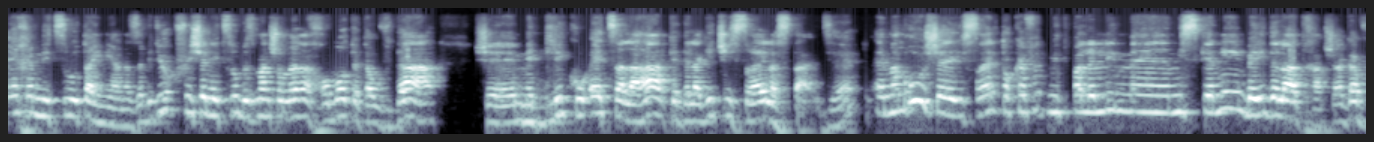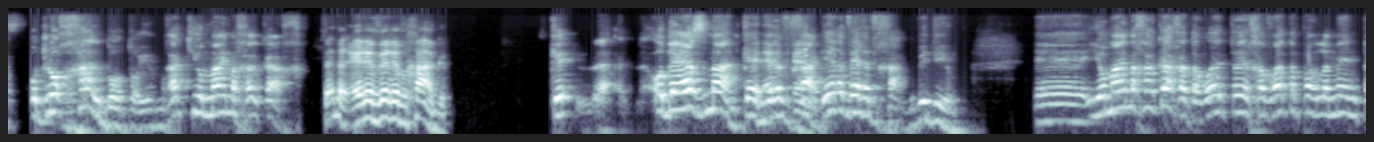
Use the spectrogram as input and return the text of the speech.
איך הם ניצלו את העניין הזה? בדיוק כפי שניצלו בזמן שומר החומות את העובדה שהם הדליקו עץ על ההר כדי להגיד שישראל עשתה את זה, הם אמרו שישראל תוקפת מתפללים אה, מסכנים בעיד אל אדחא, שאגב עוד לא חל באותו יום, רק יומיים אחר כך. בסדר, ערב ערב חג. כן, עוד היה זמן, כן, ערב כן. חג, ערב ערב חג, בדיוק. אה, יומיים אחר כך אתה רואה את אה, חברת הפרלמנט,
